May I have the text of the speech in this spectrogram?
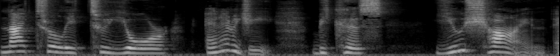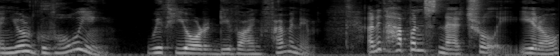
naturally to your energy because you shine and you're glowing with your divine feminine. And it happens naturally you know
